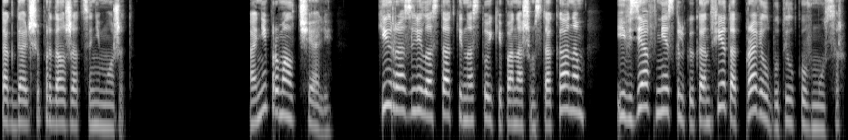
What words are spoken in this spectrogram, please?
Так дальше продолжаться не может. Они промолчали. Кир разлил остатки настойки по нашим стаканам и, взяв несколько конфет, отправил бутылку в мусор.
